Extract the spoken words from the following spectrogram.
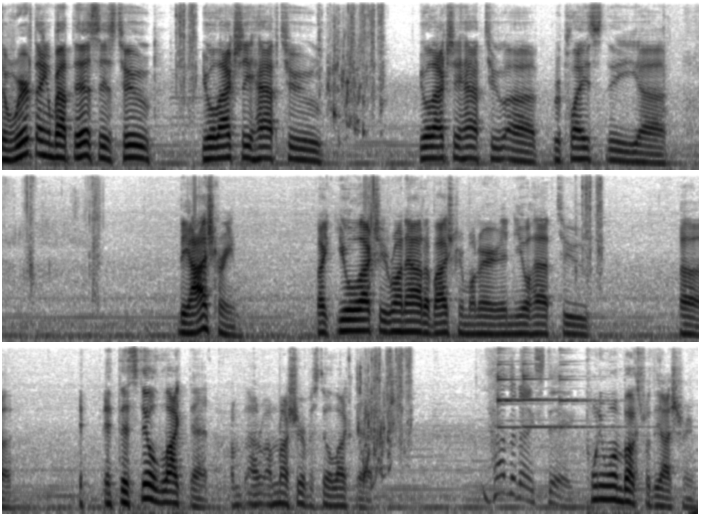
the weird thing about this is too, you'll actually have to, you'll actually have to uh, replace the uh, the ice cream. Like you'll actually run out of ice cream on there, and you'll have to. Uh, if, if it's still like that, I'm I'm not sure if it's still like that. Have a nice day. 21 bucks for the ice cream.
